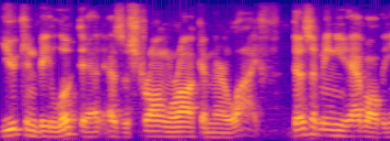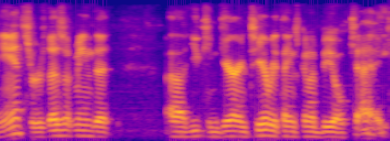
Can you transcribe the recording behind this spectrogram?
you can be looked at as a strong rock in their life. Doesn't mean you have all the answers. Doesn't mean that uh, you can guarantee everything's going to be okay.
